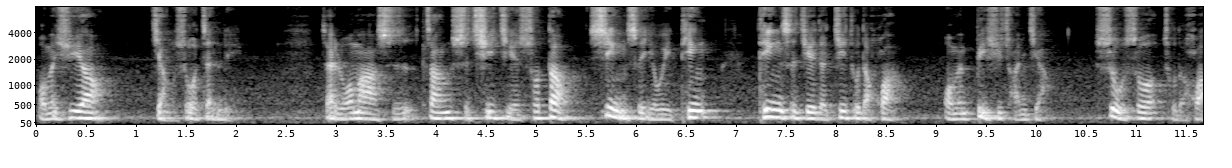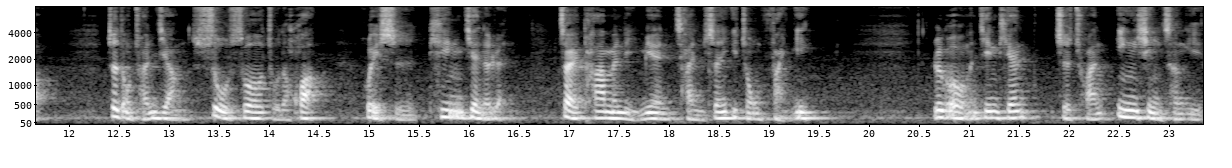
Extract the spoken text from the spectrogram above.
我们需要讲说真理。在罗马十章十七节说到：“信是因为听，听是接着基督的话。”我们必须传讲、诉说主的话。这种传讲、诉说主的话，会使听见的人在他们里面产生一种反应。如果我们今天只传阴性称义，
